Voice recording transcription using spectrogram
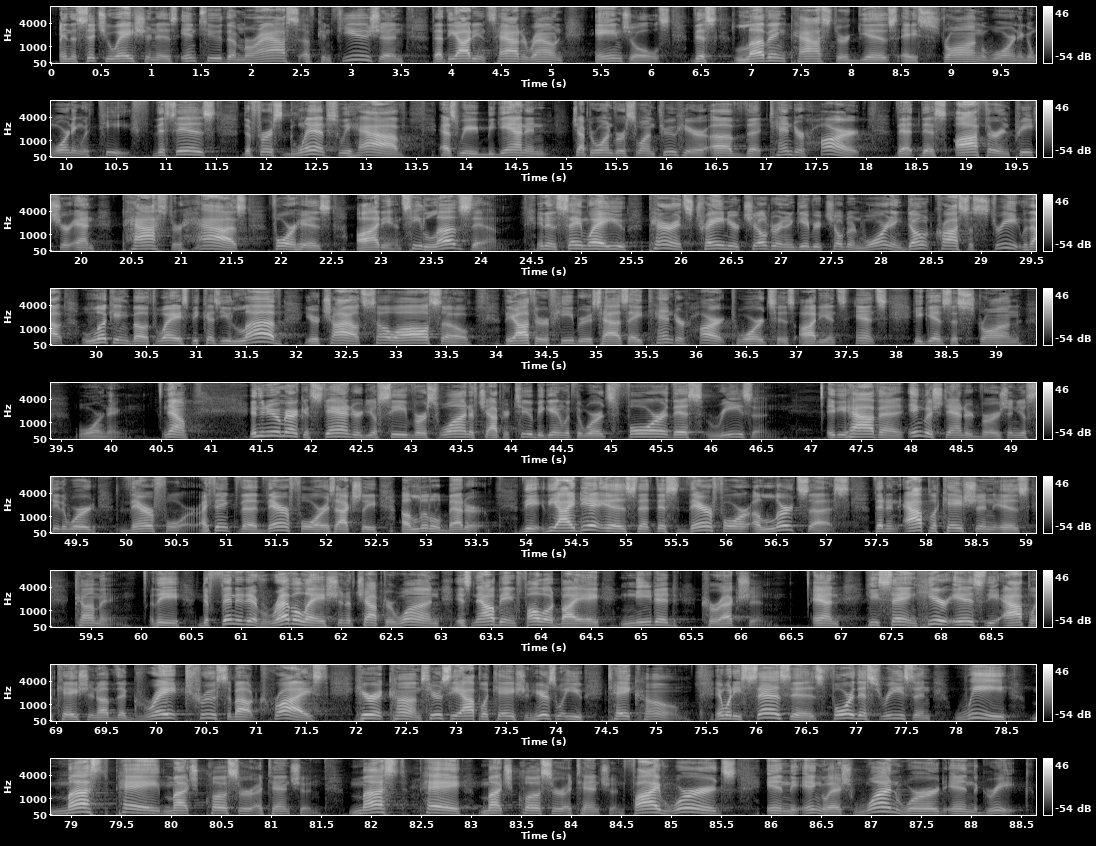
And the situation is into the morass of confusion that the audience had around angels. This loving pastor gives a strong warning, a warning with teeth. This is the first glimpse we have as we began in chapter 1, verse 1 through here, of the tender heart that this author and preacher and pastor has for his audience. He loves them. And in the same way, you parents train your children and give your children warning. Don't cross the street without looking both ways because you love your child. So, also, the author of Hebrews has a tender heart towards his audience. Hence, he gives a strong warning. Now, in the New American Standard, you'll see verse 1 of chapter 2 begin with the words, for this reason. If you have an English Standard Version, you'll see the word therefore. I think the therefore is actually a little better. The, the idea is that this therefore alerts us that an application is coming. The definitive revelation of chapter 1 is now being followed by a needed correction. And he's saying, here is the application of the great truths about Christ. Here it comes. Here's the application. Here's what you take home. And what he says is, for this reason, we must pay much closer attention. Must pay much closer attention. Five words in the English, one word in the Greek.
